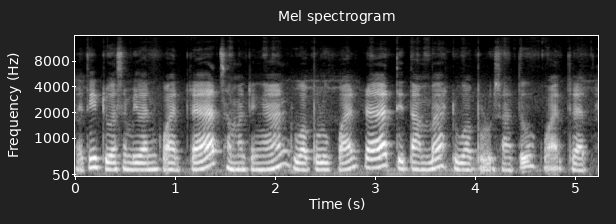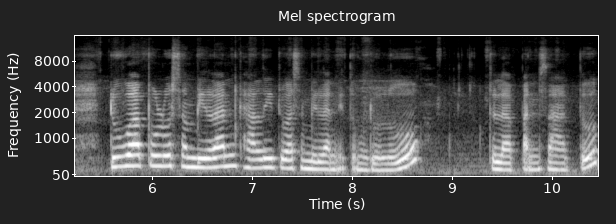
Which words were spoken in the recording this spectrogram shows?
Berarti 29 kuadrat sama dengan 20 kuadrat ditambah 21 kuadrat. 29 kali 29 hitung dulu. 81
